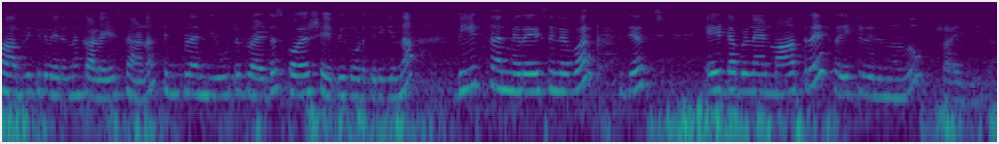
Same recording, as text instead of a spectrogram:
ഫാബ്രിക്കിൽ വരുന്ന കളേഴ്സ് ആണ്. സിമ്പിൾ ആൻഡ് ബ്യൂട്ടിഫുൾ ആയിട്ട് സ്ക്വയർ ഷേപ്പിൽ കൊടുത്തിരിക്കുന്ന ബീഡ്സ് ആൻഡ് മിറേഴ്സിന്റെ work just eight double nine മാത്രമേ റേറ്റ് വരുന്നുള്ളൂ. ട്രൈ ചെയ്യുക.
